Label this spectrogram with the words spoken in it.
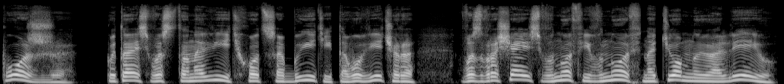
Позже, пытаясь восстановить ход событий того вечера, возвращаясь вновь и вновь на темную аллею,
